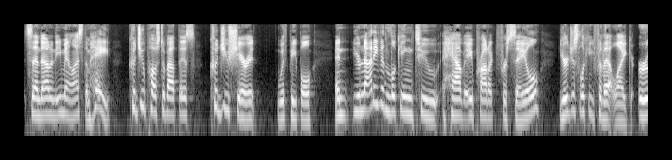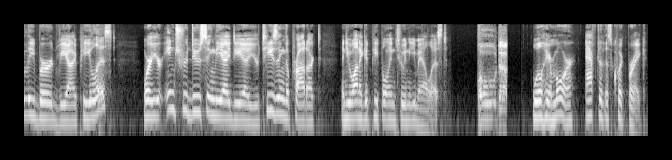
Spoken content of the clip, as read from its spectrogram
send out an email, ask them, hey, could you post about this? Could you share it with people? And you're not even looking to have a product for sale. You're just looking for that like early bird VIP list where you're introducing the idea, you're teasing the product, and you want to get people into an email list. Hold up. We'll hear more after this quick break.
